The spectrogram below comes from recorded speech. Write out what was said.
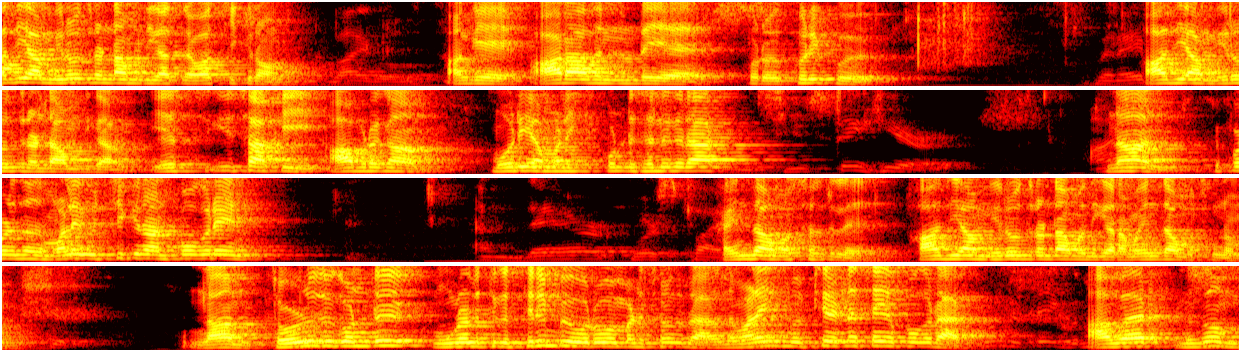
ஆதியாம் இருபத்தி ரெண்டாம் அதிகாரத்தில் வாசிக்கிறோம். அங்கே ஆராதனுடைய ஒரு குறிப்பு. ஆதியாம் இருபத்தி ரெண்டாம் அதிகாரம். எஸ் ஈசாக்கி ஆபிரகாம் மோரியா மலைக்கு கொண்டு செல்கிறார். நான் இப்பொழுது அந்த மலை உச்சிக்கு நான் போகிறேன். ஐந்தாம் வசனத்தில் ஆதியாம் இருபத்தி ரெண்டாம் அதிகாரம் ஐந்தாம் வசனம். நாம் தொழுது கொண்டு உங்களிடத்துக்கு திரும்பி வருவோம் என்று சொல்கிறார். அந்த மலையின் உச்சியில் என்ன செய்ய போகிறார்? அவர் மிகவும்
